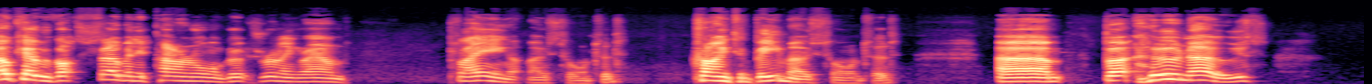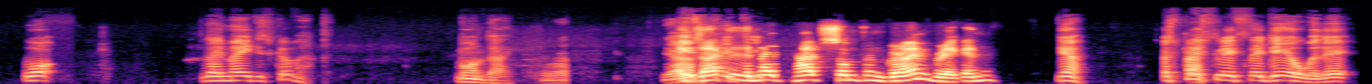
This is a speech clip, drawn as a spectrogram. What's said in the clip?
okay, we've got so many paranormal groups running around playing at Most Haunted, trying to be Most Haunted, um, but who knows what they may discover one day. Right. Yeah. Exactly, they might catch something groundbreaking Yeah, especially if they deal with it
